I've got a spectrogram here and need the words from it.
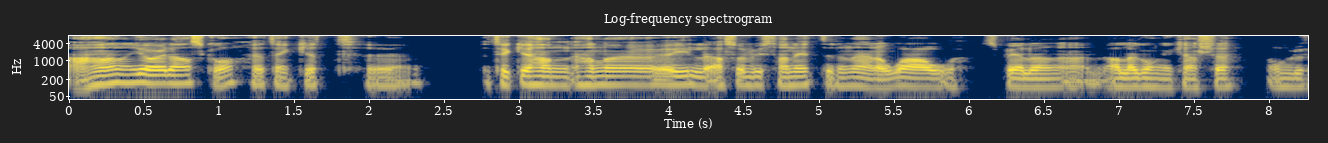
ja, han gör det han ska helt enkelt. Uh, jag tycker han, han jag gillar, alltså visst han är inte den här wow-spelaren alla gånger kanske, om du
